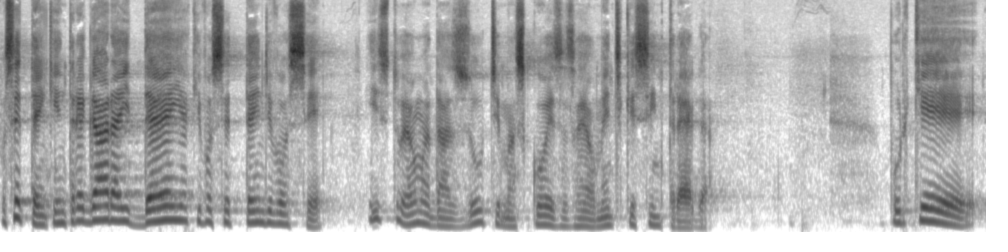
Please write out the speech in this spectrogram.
Você tem que entregar a ideia que você tem de você. Isto é uma das últimas coisas realmente que se entrega. Porque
